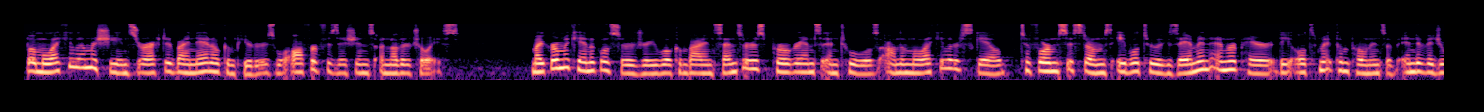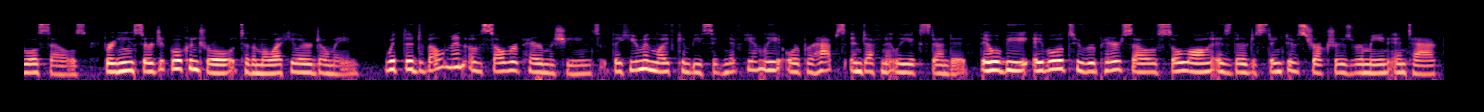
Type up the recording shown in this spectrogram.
But molecular machines directed by nanocomputers will offer physicians another choice. Micromechanical surgery will combine sensors, programs, and tools on the molecular scale to form systems able to examine and repair the ultimate components of individual cells, bringing surgical control to the molecular domain. With the development of cell repair machines, the human life can be significantly or perhaps indefinitely extended. They will be able to repair cells so long as their distinctive structures remain intact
